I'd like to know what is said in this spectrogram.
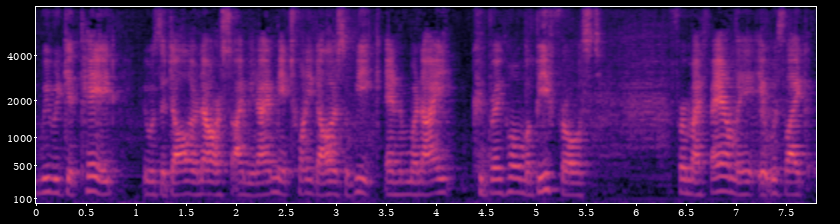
we would get paid. It was a dollar an hour, so I mean, I made twenty dollars a week. And when I could bring home a beef roast for my family, it was like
